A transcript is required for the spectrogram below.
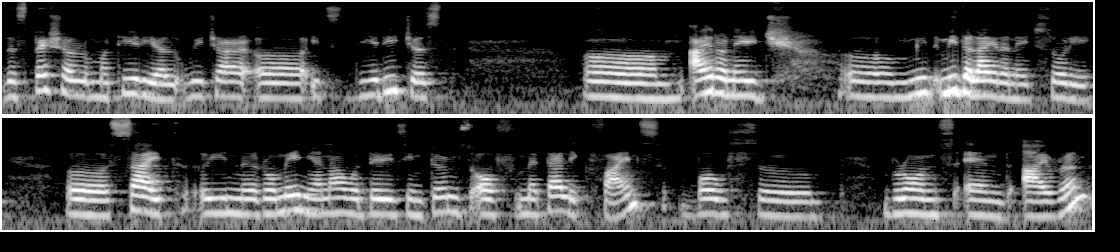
the special material which are, uh, it's the richest um, Iron Age, uh, mid Middle Iron Age, sorry, uh, site in Romania nowadays in terms of metallic finds, both uh, bronze and iron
